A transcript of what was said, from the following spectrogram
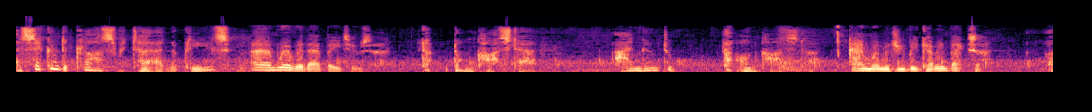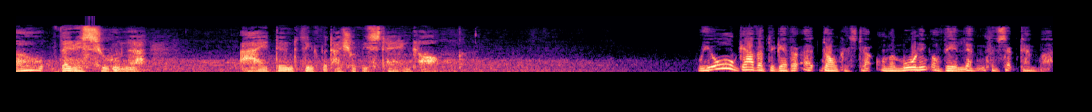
A second-class return, please. And where would that be to, sir? Doncaster. I'm going to Doncaster. And when would you be coming back, sir? Oh, very soon. I don't think that I shall be staying long. We all gathered together at Doncaster on the morning of the 11th of September.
